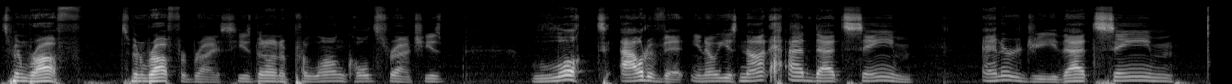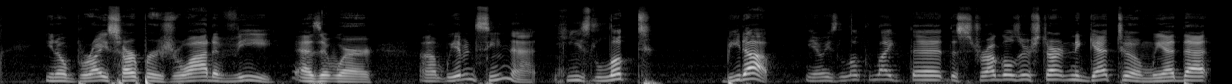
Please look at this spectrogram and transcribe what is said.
it's been rough. It's been rough for Bryce. He's been on a prolonged cold stretch. He has looked out of it. You know, he has not had that same energy, that same, you know, Bryce Harper joie de vie, as it were. Um, we haven't seen that. He's looked beat up. You know, he's looked like the the struggles are starting to get to him. We had that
